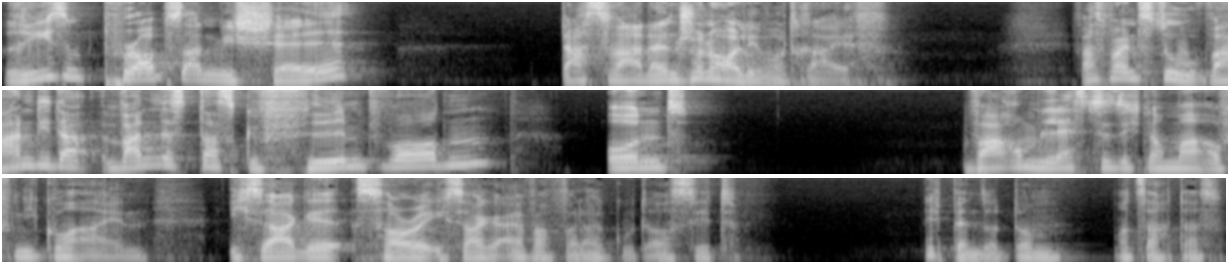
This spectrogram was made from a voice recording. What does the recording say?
Riesenprops an Michelle, das war dann schon Hollywood-reif. Was meinst du? Waren die da, wann ist das gefilmt worden? Und warum lässt sie sich nochmal auf Nico ein? Ich sage, sorry, ich sage einfach, weil er gut aussieht. Ich bin so dumm und sag das.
